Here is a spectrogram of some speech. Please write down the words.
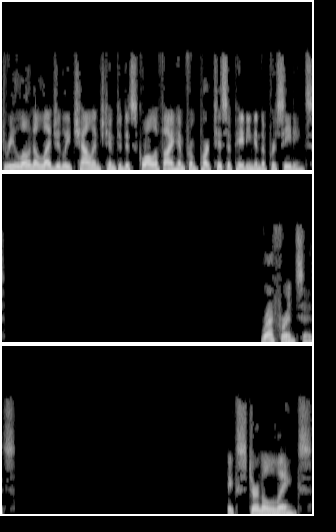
Drilon allegedly challenged him to disqualify him from participating in the proceedings. References External links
